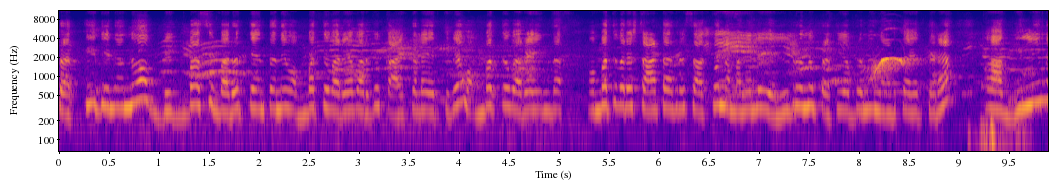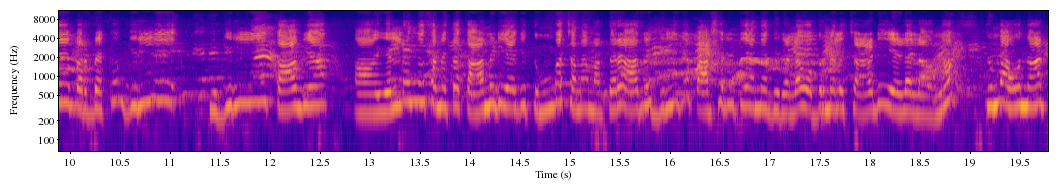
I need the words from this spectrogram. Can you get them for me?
ಪ್ರತಿದಿನೂ ಬಿಗ್ ಬಾಸ್ ಬರುತ್ತೆ ಅಂತಲೇ ಒಂಬತ್ತುವರೆವರೆಗೂ ಕಾಯ್ತಲೇ ಇರ್ತೀವಿ. ಒಂಬತ್ತುವರೆಯಿಂದ, ಒಂಬತ್ತುವರೆ ಸ್ಟಾರ್ಟ್ ಆದರೆ ಸಾಕು. ನಮ್ಮ ಮನೇಲಿ ಎಲ್ಲರೂ ಪ್ರತಿಯೊಬ್ಬರೂ ನೋಡ್ತಾ ಇರ್ತಾರೆ. ಗಿಲ್ಲಿನೇ ಬರಬೇಕು. ಗಿಲ್ಲಿ ಗಿಲ್ಲಿ ಕಾವ್ಯ ಎಲ್ಲರನ್ನೂ ಸಮೇತ ಕಾಮಿಡಿಯಾಗಿ ತುಂಬ ಚೆನ್ನಾಗಿ ಮಾಡ್ತಾರೆ. ಆದರೆ ಗಿಲ್ಲಿಗೆ ಪಾರ್ಶಾಲಿಟಿ ಅನ್ನೋದಿರಲ್ಲ. ಒಬ್ಬರ ಮೇಲೆ ಚಾಡಿ ಹೇಳಲ್ಲ ಅವನು. ತುಂಬ ಅವ್ನ ಆಟ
